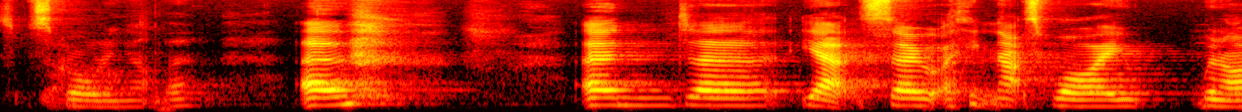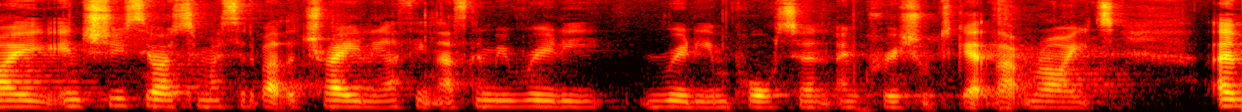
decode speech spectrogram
sort of scrolling up there. Um, and uh, yeah, so I think that's why when I introduced the item, I said about the training, I think that's going to be really, really important and crucial to get that right. Um,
